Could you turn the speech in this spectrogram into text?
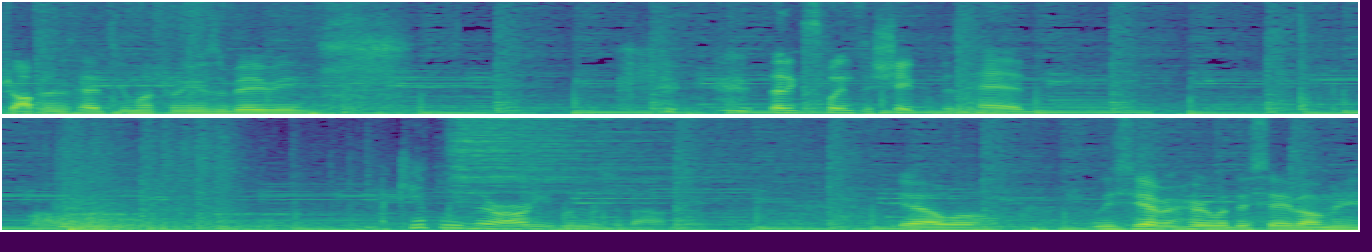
Dropping his head too much when he was a baby. That explains the shape of his head. Can't believe there are already rumors about me. Yeah, well, at least you haven't heard what they say about me.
